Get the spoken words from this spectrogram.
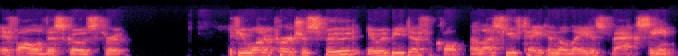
if all of this goes through. If you want to purchase food, it would be difficult unless you've taken the latest vaccine.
